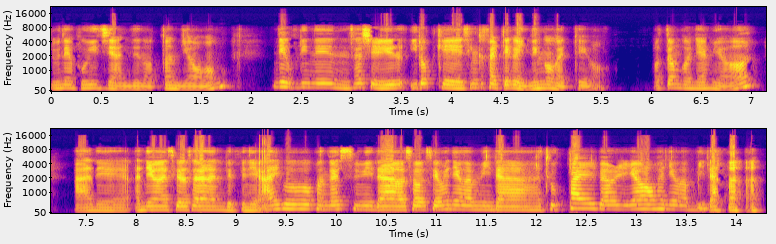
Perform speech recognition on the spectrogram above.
눈에 보이지 않는 어떤 영. 근데 우리는 사실 이- 이렇게 생각할 때가 있는 것 같아요. 어떤 거냐면, 아, 네. 안녕하세요, 사랑하는 대표님. 아이고, 반갑습니다. 어서오세요. 환영합니다. 두팔별요, 환영합니다.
